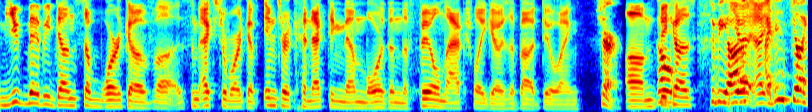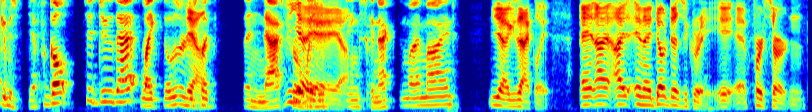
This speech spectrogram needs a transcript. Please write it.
you've maybe done some work of uh, some extra work of interconnecting them more than the film actually goes about doing. Sure. Um, Though, because to be yeah, honest, I- I, didn't feel like it was difficult to do that. Like those are just Yeah. like the natural Yeah, yeah, ways yeah. things connect in my mind. Yeah, exactly. And I, I and I don't disagree for certain.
